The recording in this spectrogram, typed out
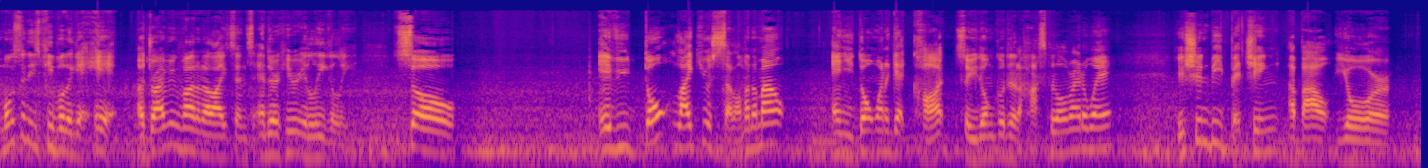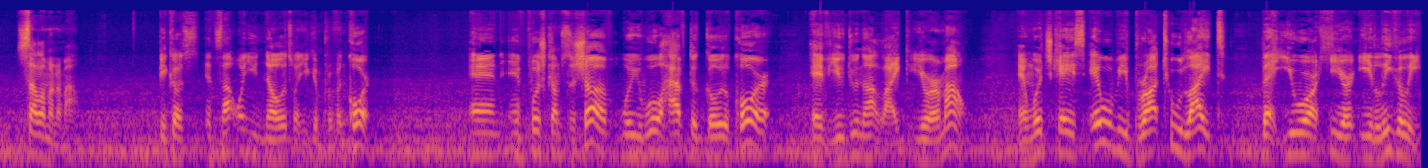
most of these people that get hit are driving without a license and they're here illegally. So, if you don't like your settlement amount, and you don't want to get caught so you don't go to the hospital right away, you shouldn't be bitching about your settlement amount because it's not what you know, it's what you can prove in court. And if push comes to shove, we will have to go to court if you do not like your amount. In which case, it will be brought to light that you are here illegally,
